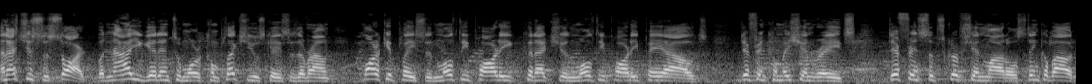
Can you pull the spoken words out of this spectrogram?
And that's just the start, but now you get into more complex use cases around marketplaces, multi-party connection, multi-party payouts, different commission rates, different subscription models. Think about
